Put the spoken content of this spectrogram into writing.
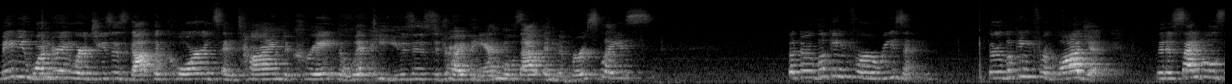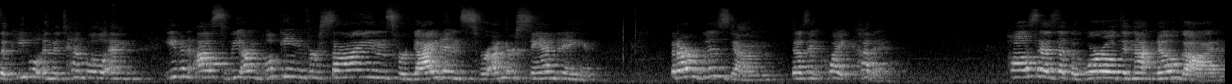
maybe wondering where Jesus got the cords and time to create the whip he uses to drive the animals out in the first place. But they're looking for a reason. They're looking for logic. The disciples, the people in the temple, and even us, we are looking for signs, for guidance, for understanding. But our wisdom doesn't quite cut it. Paul says that the world did not know God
